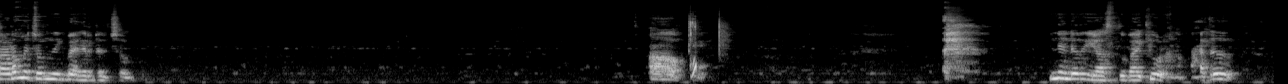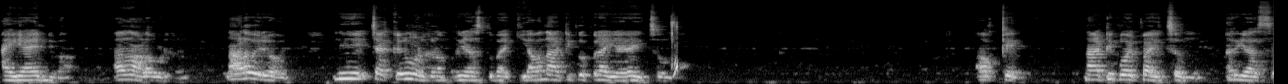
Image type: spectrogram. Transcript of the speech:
കടം വെച്ചോണ്ട് എനിക്ക് ഭയങ്കര ടെൻഷൻ ആ ഓക്കെ ഇനി എന്റെ റിയാസ് ദുബായ്ക്ക് കൊടുക്കണം. അത് അയ്യായിരം രൂപ. അത് നാളെ കൊടുക്കണം. നാളെ വരും അവൻ. ഇനി ചെക്കന് കൊടുക്കണം റിയാസ് ദുബായ്ക്ക്. അവൻ നാട്ടിൽ പോയി ഇപ്പോൾ ഒരു അയ്യായിരം അയച്ചു തന്നു. ഓക്കെ നാട്ടിൽ പോയപ്പോൾ അയച്ചു തന്നു റിയാസ്.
